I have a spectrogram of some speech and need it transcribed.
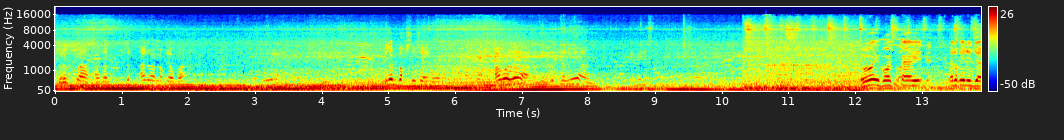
Tulog pa. Ano, ano mamakyaw pa? Ilang box to sa inyo? Ah, wala. Uy, boss, kaya, ano kilo dyan?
